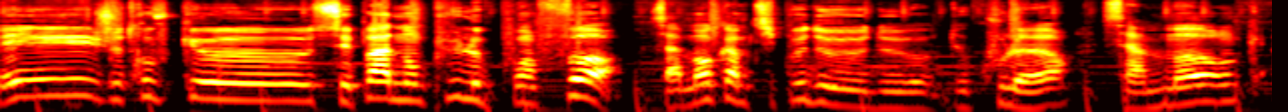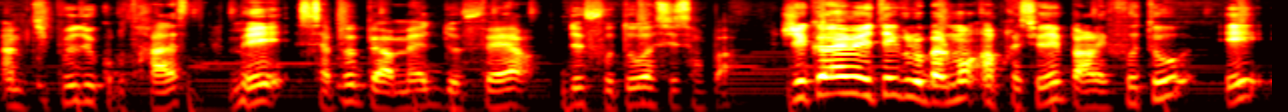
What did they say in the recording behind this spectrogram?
mais je trouve que c'est pas non plus le point fort. Ça manque un petit peu de, de, couleur, ça manque un petit peu de contraste, mais ça peut permettre de faire des photos assez sympas. J'ai quand même été globalement impressionné par les photos, et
